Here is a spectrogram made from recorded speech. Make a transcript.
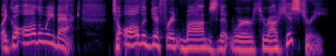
Like go all the way back to all the different mobs that were throughout history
